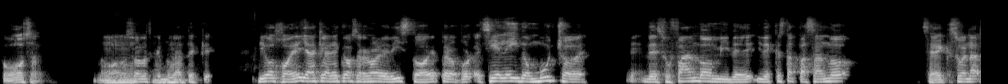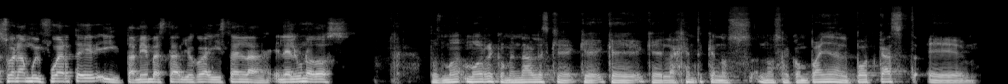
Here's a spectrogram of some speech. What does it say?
o Ozark, ¿no? Son los que me late que... Digo, ojo, ya aclaré que Ozark no lo he visto, pero sí he leído mucho de, de su fandom y de, y de qué está pasando. Se ve que suena, suena muy fuerte y también va a estar, yo creo que ahí está en, la, en el 1-2 pues muy, muy recomendable es que, que, que, la gente que nos, nos acompaña en el podcast eh,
